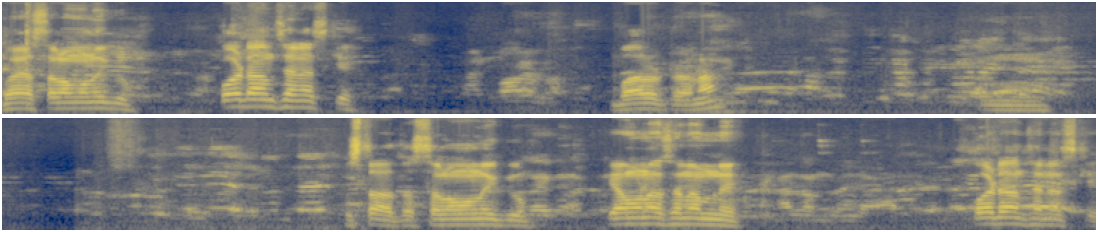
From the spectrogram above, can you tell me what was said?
ভাই, আসসালামু আলাইকুম। কয়টা আনছেন আজকে? বারোটা না। উস্তাদ আসসালামু আলাইকুম। কেমন আছেন আপনি? কয়টা আনছেন আজকে?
